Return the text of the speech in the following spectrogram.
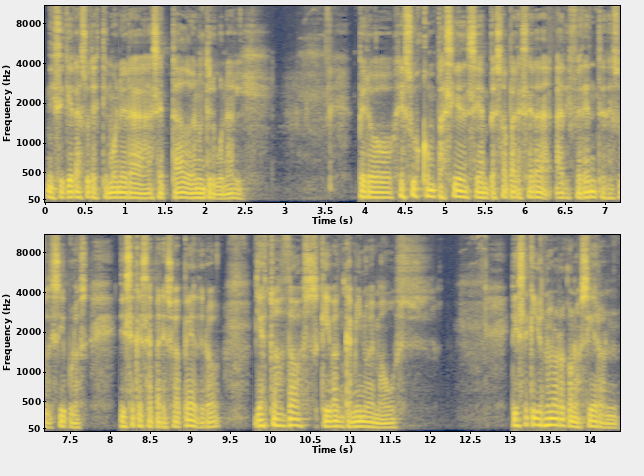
Ni siquiera su testimonio era aceptado en un tribunal. Pero Jesús con paciencia empezó a aparecer a, diferentes de sus discípulos. Dice que se apareció a Pedro y a estos dos que iban camino de Maús. Dice que ellos no lo reconocieron.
